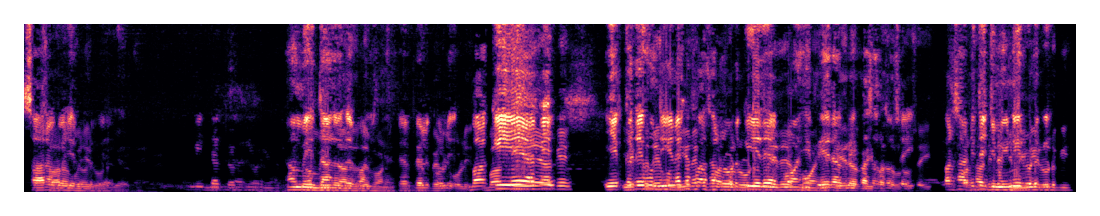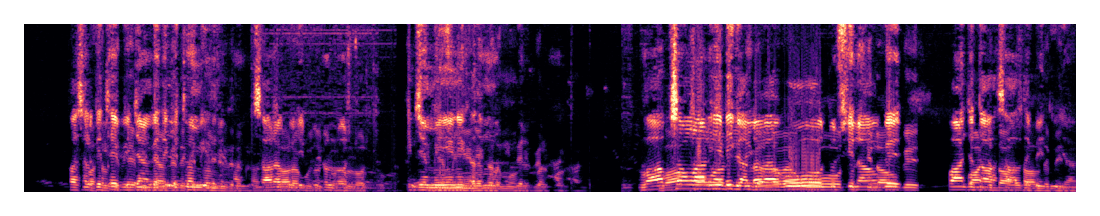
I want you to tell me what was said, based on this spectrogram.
ਸਾਰਾ ਕੁਝ ਰੁੜ ਗਿਆ ਉਮੀਦਾਂ ਤਾਂ ਦੇ ਉੱਤੇ ਬਣ ਗਿਆ ਬਿਲਕੁਲ ਹੀ। ਬਾਕੀ ਇਹ ਹੈ ਕਿ ਇੱਕ ਤੇ ਹੁੰਦੀ ਹੈ ਨਾ ਕਿ ਫਸਲ ਰੁੜ ਗਈ ਇਹਦੇ ਅੱਗੋਂ ਅਸੀਂ ਫੇਰ ਅਗਲੀ ਫਸਲ ਤੋਂ ਸਹੀ। ਪਰ ਸਾਡੀ ਤੇ ਜ਼ਮੀਨ ਹੀ ਰੁੜ ਗਈ। ਫਸਲ ਕਿੱਥੇ ਬੀਜਾਂਗੇ ਤੇ ਕਿੱਥੋਂ ਉਮੀਦ ਰੱਖਾਂਗੇ? ਸਾਰਾ ਕੁਝ ਟੋਟਲ ਲੋਸ ਜ਼ਮੀਨ ਹੀ ਖਤਮ ਹੋ ਗਈ। ਬਿਲਕੁਲ ਵਾਪਸ ਆਉਣ ਵਾਲੀ ਜਿਹੜੀ ਗੱਲ ਵਾ ਉਹ ਤੁਸੀਂ ਲਾਓਗੇ 5-10 ਸਾਲ ਦੇ ਬੀਜੀ ਜਾ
